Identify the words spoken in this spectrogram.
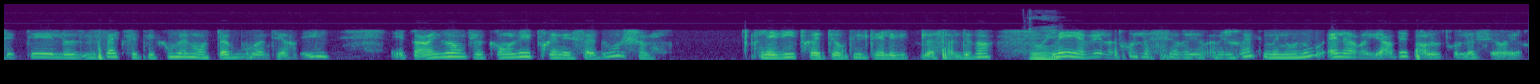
c'était le, le sexe était complètement tabou, interdit. Et par exemple, quand lui prenait sa douche, les vitres étaient occultées, les vitres de la salle de bain, Oui. mais il y avait le trou de la serrure. Mais je que mes nounous, elle a regardé par le trou de la serrure.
